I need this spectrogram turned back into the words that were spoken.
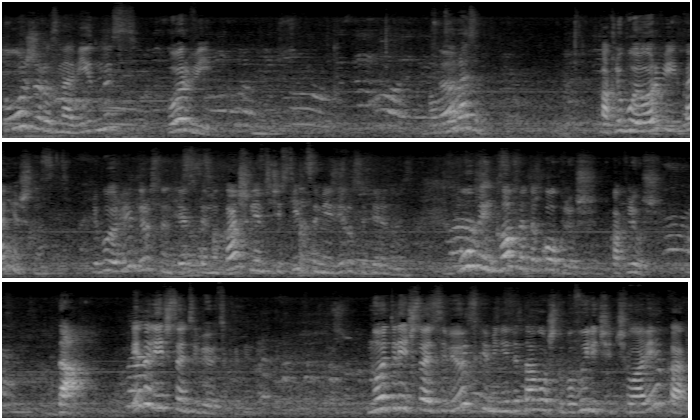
тоже разновидность ОРВИ. Да? Как любой ОРВИ, конечно. Любой ОРВИ – вирусная инфекция. Мы кашляем с частицами вируса переносим. Whooping cough – это коклюш, коклюш. Да, это лечится антибиотиками. Но это лечится антибиотиками не для того, чтобы вылечить человека,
